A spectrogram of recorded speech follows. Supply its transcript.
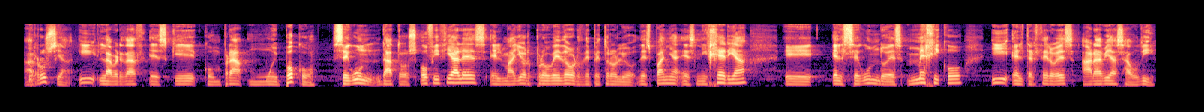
a Rusia. Y la verdad es que compra muy poco. Según datos oficiales, el mayor proveedor de petróleo de España es Nigeria, eh, el segundo es México y el tercero es Arabia Saudí.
